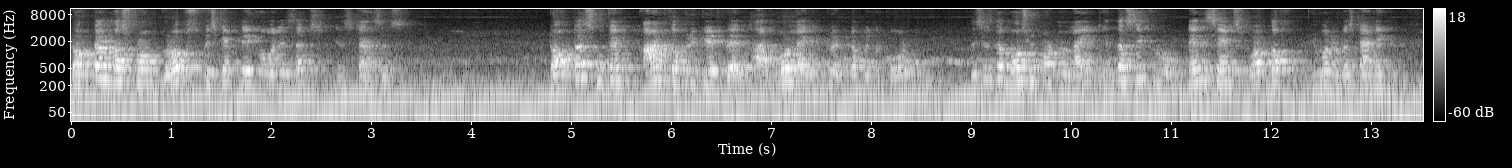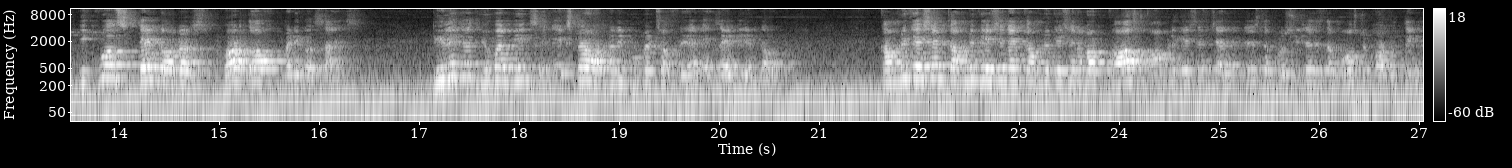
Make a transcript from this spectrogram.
Doctor must form groups which can take over in such instances. Doctors who can, can't communicate well are more likely to end up in the court. This is the most important line. In the sick room, 10 cents worth of human understanding equals $10 worth of medical science. Dealing with human beings in extraordinary moments of fear, anxiety, and doubt. Communication, communication, and communication about cost, complications, challenges, the procedure is the most important thing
